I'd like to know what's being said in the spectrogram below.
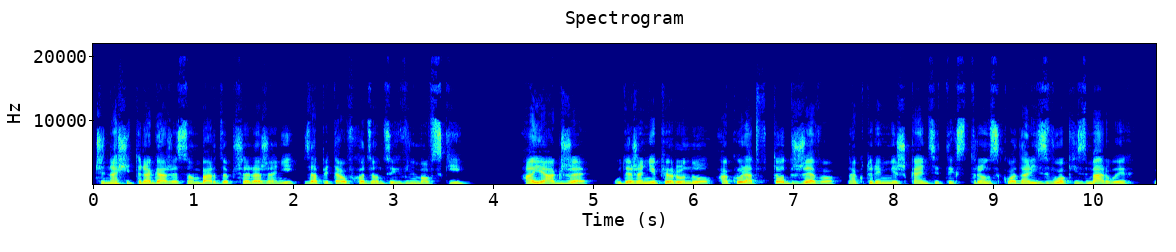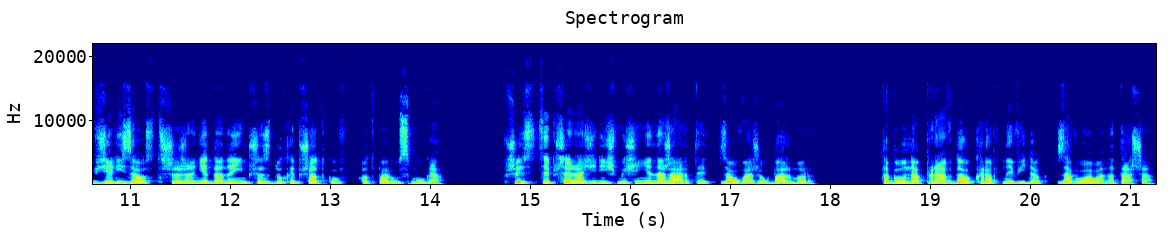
Czy nasi tragarze są bardzo przerażeni? zapytał wchodzących Wilmowski. A jakże? Uderzenie piorunu, akurat w to drzewo, na którym mieszkańcy tych stron składali zwłoki zmarłych, wzięli za ostrzeżenie dane im przez duchy przodków, odparł Smuga. Wszyscy przeraziliśmy się nie na żarty, zauważył Balmor. To był naprawdę okropny widok, zawołała Natasza.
